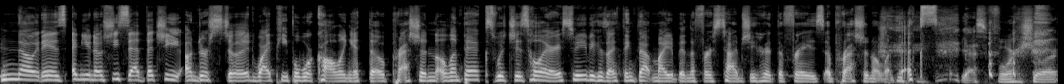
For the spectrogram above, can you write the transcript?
No, it is. And, you know, she said that she understood why people were calling it the Oppression Olympics, which is hilarious to me because I think that might have been the first time she heard the phrase Oppression Olympics. yes, for sure.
